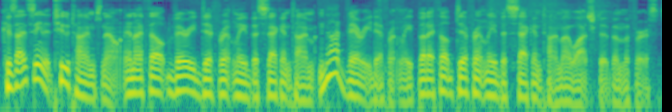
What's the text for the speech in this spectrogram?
Because I've seen it two times now, and I felt very differently the second time. Not very differently, but I felt differently the second time I watched it than the first.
